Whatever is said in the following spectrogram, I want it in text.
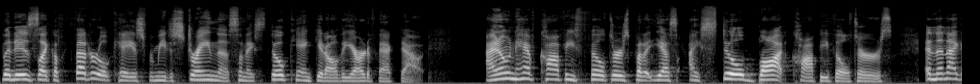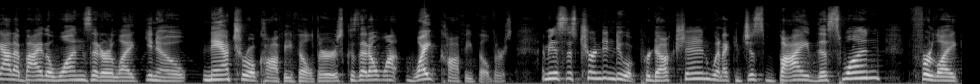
but it is like a federal case for me to strain this and I still can't get all the artifact out. I don't have coffee filters, but yes, I still bought coffee filters. And then I got to buy the ones that are like, you know, natural coffee filters because I don't want white coffee filters. I mean, this has turned into a production when I could just buy this one for like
